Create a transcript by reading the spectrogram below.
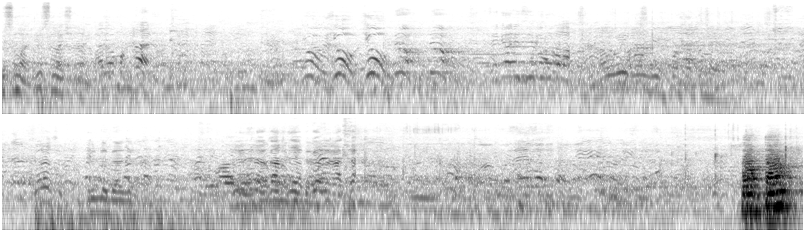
Yusman, Yusman şimdi. Alo Muhtar. Yo, yo, yo. Elimde bir acı. Kaptan.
